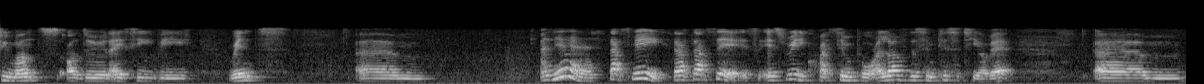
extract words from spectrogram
two months I'll do an ACV rinse. Um, and yeah that's me. That that's it. It's, it's really quite simple. I love the simplicity of it. Um,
